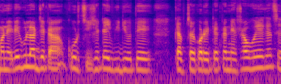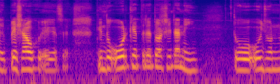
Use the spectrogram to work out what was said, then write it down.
মানে রেগুলার যেটা করছি সেটাই ভিডিওতে ক্যাপচার করা, এটা একটা নেশাও হয়ে গেছে, পেশাও হয়ে গেছে। কিন্তু ওর ক্ষেত্রে তো আর সেটা নেই। তো ওই জন্য।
